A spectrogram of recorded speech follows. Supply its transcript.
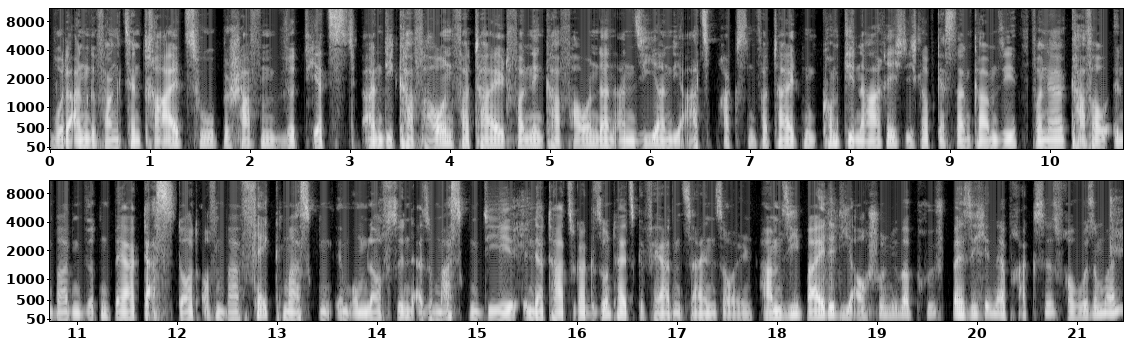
wurde angefangen zentral zu beschaffen, wird jetzt an die KVen verteilt, von den KVen dann an Sie, an die Arztpraxen verteilt. Nun kommt die Nachricht, ich glaube gestern kam sie von der KV in Baden-Württemberg, dass dort offenbar Fake-Masken im Umlauf sind, also Masken, die in der Tat sogar gesundheitsgefährdend sein sollen. Haben Sie beide die auch schon überprüft bei sich in der Praxis, Frau Hosemann?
